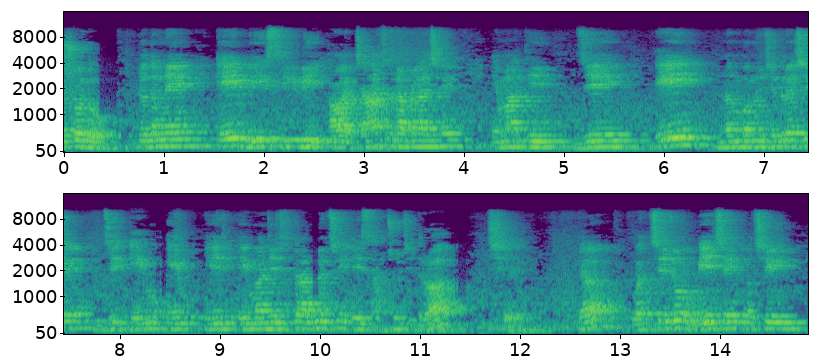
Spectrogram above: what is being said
શોધો. જો તમને a, b, c, d આવા ચાર ચિત્ર આપેલા છે એમાંથી જે એ નંબરનું ચિત્ર છે, જે એમ એમ એ- એમાં જે ચિત્ર આપેલું છે, એ સાચું ચિત્ર છે? વચ્ચે જો બે છે, પછી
